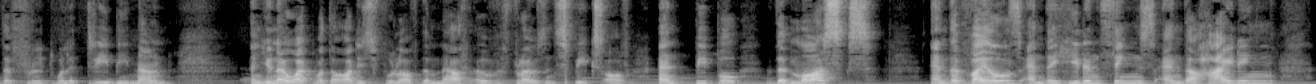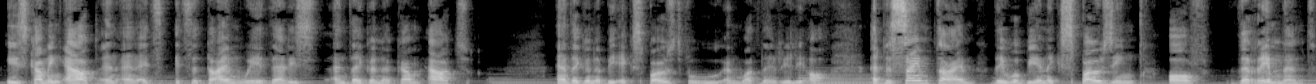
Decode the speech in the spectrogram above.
the fruit will a tree be known. And you know what? What the heart is full of, the mouth overflows and speaks of. And people, the masks and the veils and the hidden things and the hiding is coming out. And, and it's it's a time where that is, and they're gonna come out and they're gonna be exposed for who and what they really are. At the same time, there will be an exposing of the remnant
